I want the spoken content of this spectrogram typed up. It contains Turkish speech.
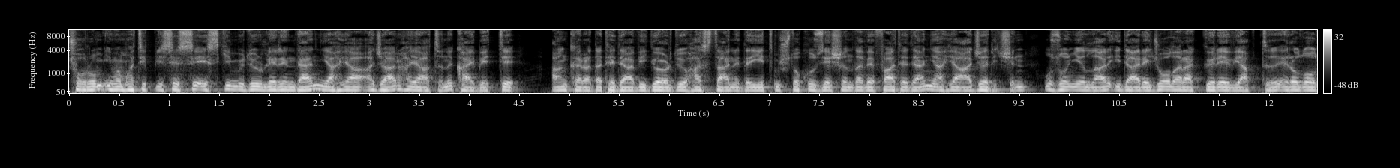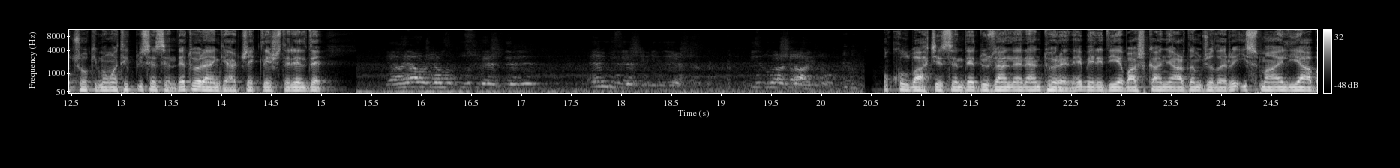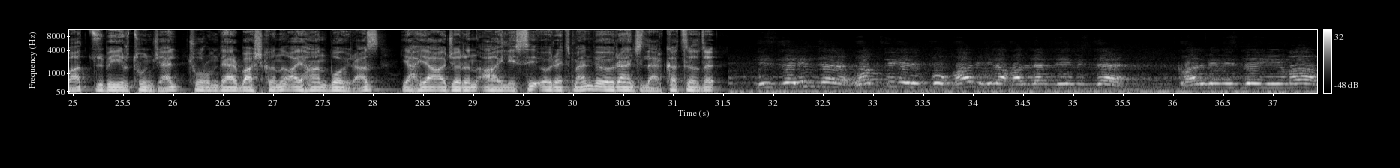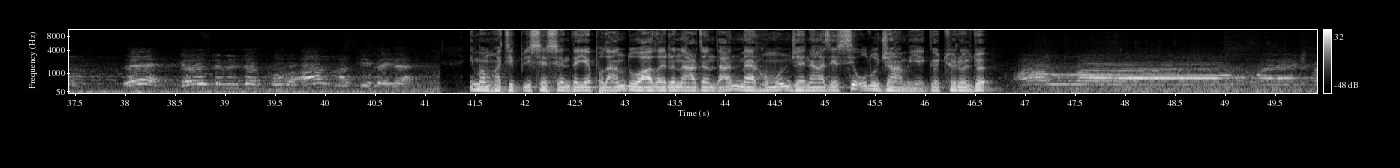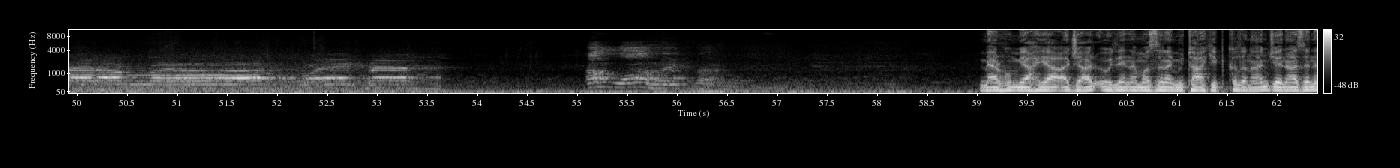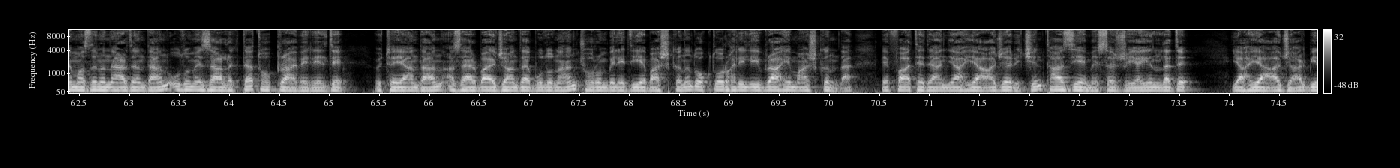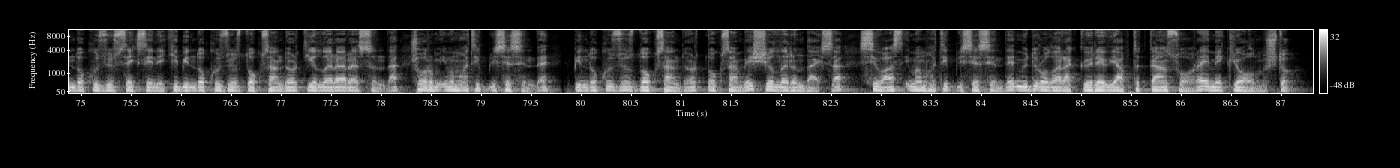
Çorum İmam Hatip Lisesi eski müdürlerinden Yahya Acar hayatını kaybetti. Ankara'da tedavi gördüğü hastanede 79 yaşında vefat eden Yahya Acar için uzun yıllar idareci olarak görev yaptığı Erol Olçok İmam Hatip Lisesi'nde tören gerçekleştirildi. Yahya hocamız bu süreçleri en güzel şekilde yaşadı. Biz buna şahit olduk. Okul bahçesinde düzenlenen törene belediye başkan yardımcıları İsmail Yabat, Zübeyir Tuncel, Çorum Der Başkanı Ayhan Boyraz, Yahya Acar'ın ailesi, öğretmen ve öğrenciler katıldı. Bizlerin de vakti gelip bu hal ile hallendiğimizde kalbimizde iman ve göğsümüzde Kur'an nasip eyle. İmam Hatip Lisesi'nde yapılan duaların ardından merhumun cenazesi Ulu Cami'ye götürüldü. Allahu Ekber, Allahu Ekber. Allahu Ekber. Merhum Yahya Acar öğle namazına mütakip kılınan cenaze namazının ardından Ulu Mezarlık'ta toprağa verildi. Öte yandan Azerbaycan'da bulunan Çorum Belediye Başkanı Doktor Halil İbrahim Aşkın da vefat eden Yahya Acar için taziye mesajı yayınladı. Yahya Acar 1982-1994 yılları arasında Çorum İmam Hatip Lisesi'nde, 1994-95 yıllarındaysa Sivas İmam Hatip Lisesi'nde müdür olarak görev yaptıktan sonra emekli olmuştu.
